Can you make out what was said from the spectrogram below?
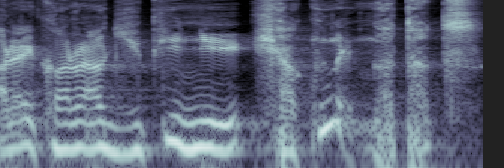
あれから時期に100年が経つ。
